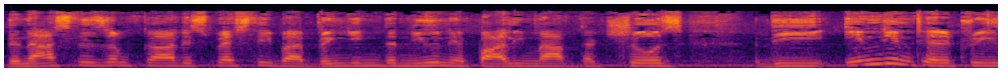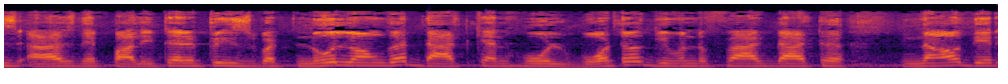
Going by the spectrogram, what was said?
the nationalism card, especially by bringing the new Nepali map that shows the Indian territories as Nepali territories, but no longer that can hold water given the fact that uh, now there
